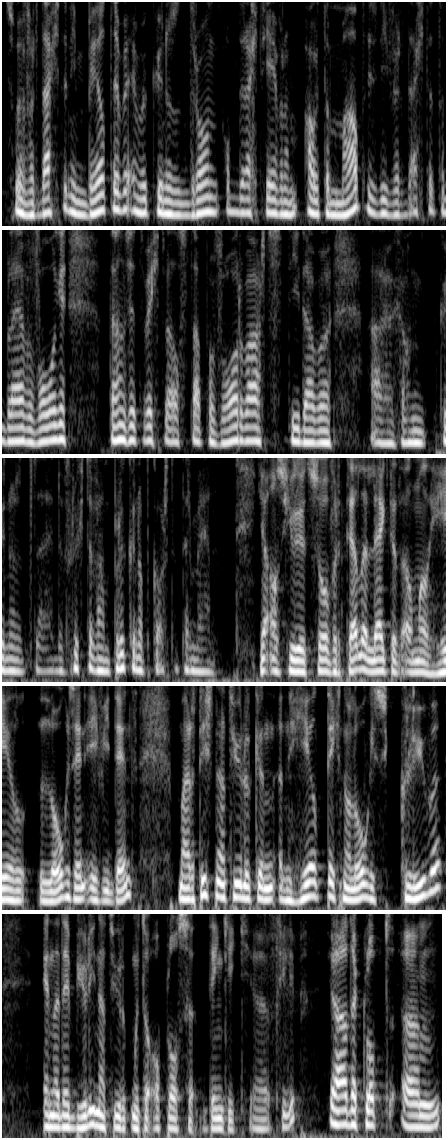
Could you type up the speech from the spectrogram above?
Als we verdachten in beeld hebben en we kunnen de drone opdracht geven om automatisch die verdachte te blijven volgen, dan zetten we echt wel stappen voorwaarts die dat we uh, gaan kunnen de vruchten van plukken op korte termijn. Ja, als jullie het zo vertellen, lijkt het allemaal heel logisch en evident. Maar het is natuurlijk een, een heel technologisch kluwe. En dat hebben jullie natuurlijk moeten oplossen, denk ik, Filip. Uh, ja, dat klopt. Um,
